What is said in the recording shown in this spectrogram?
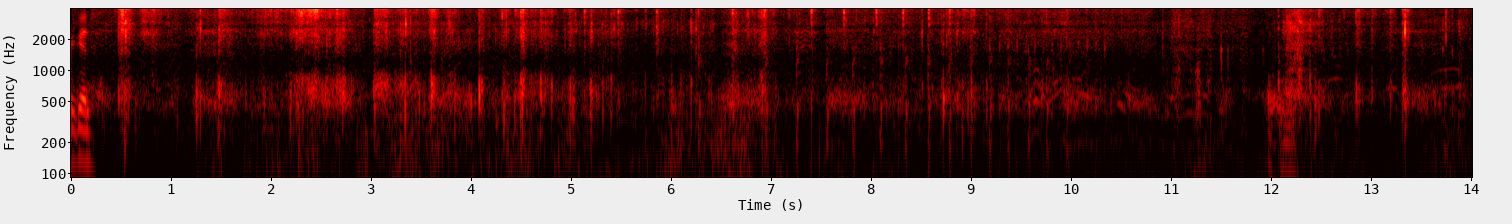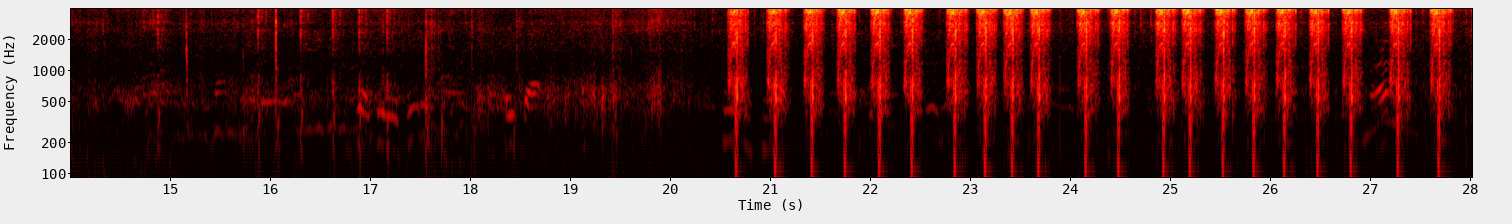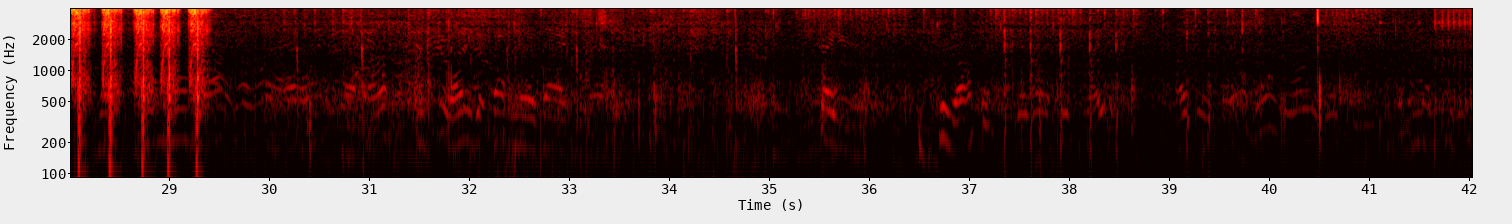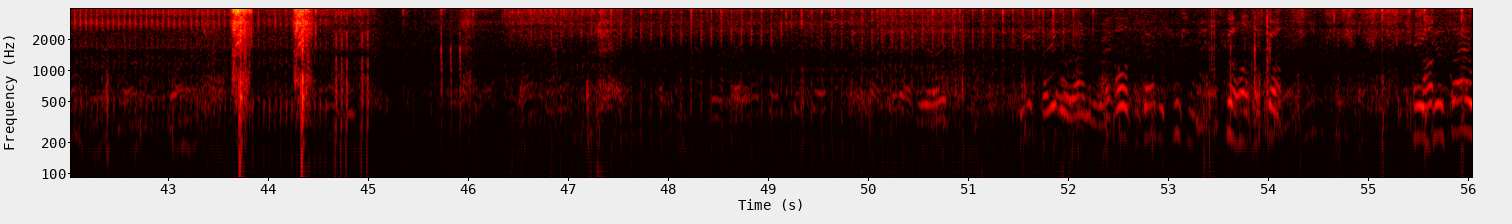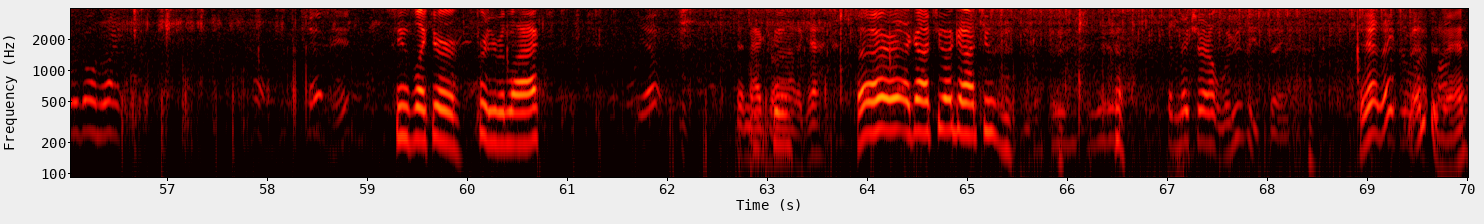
Yeah, Seems like you're pretty relaxed. Yep. Getting that good. out of gas. Alright, I got you, I got you. Gotta make sure I don't lose these things. Yeah, they're expensive, man.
